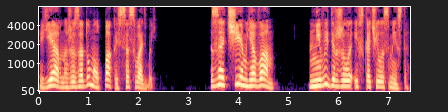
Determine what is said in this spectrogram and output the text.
Явно же задумал пакость со свадьбой. «Зачем я вам?» Не выдержала и вскочила с места.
